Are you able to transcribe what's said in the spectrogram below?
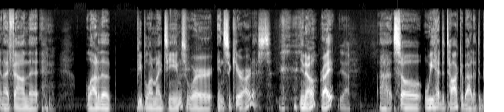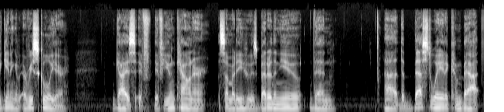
and I found that a lot of the people on my teams were insecure artists. You know, right? Yeah. Uh, so we had to talk about at the beginning of every school year, guys. If if you encounter somebody who is better than you, then uh, the best way to combat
